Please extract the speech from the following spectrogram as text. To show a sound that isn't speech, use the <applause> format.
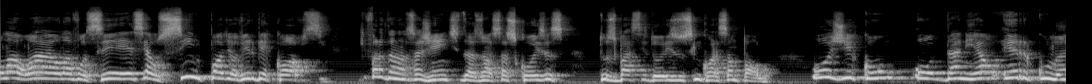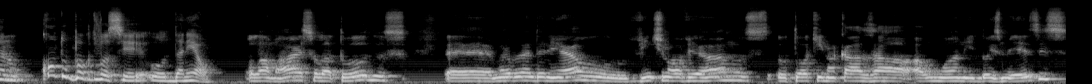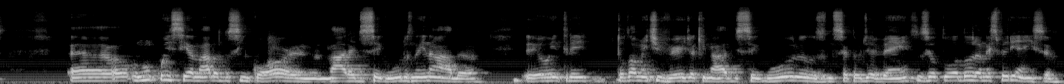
Olá, olá, olá você. Esse é o Sim Pode Ouvir Back-Office, que fala da nossa gente, das nossas coisas, dos bastidores do Sincor São Paulo. Hoje com o Daniel Herculano. Conta um pouco de você, o Daniel. Olá, Márcio. Olá a todos. É, meu nome é Daniel, 29 anos. Eu estou aqui na casa há um ano e dois meses. É, eu não conhecia nada do Sincor, na área de seguros, nem nada. Eu entrei totalmente verde aqui na área de seguros, no setor de eventos, e eu estou adorando a experiência.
